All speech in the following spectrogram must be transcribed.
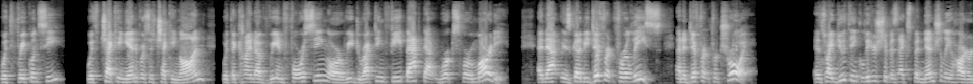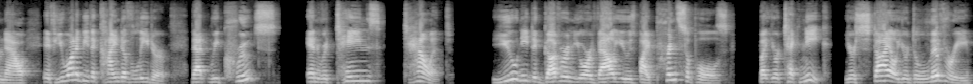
with frequency, with checking in versus checking on, with the kind of reinforcing or redirecting feedback that works for Marty. And that is going to be different for Elise and a different for Troy. And so I do think leadership is exponentially harder now. If you want to be the kind of leader that recruits and retains talent, you need to govern your values by principles, but your technique, your style, your delivery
